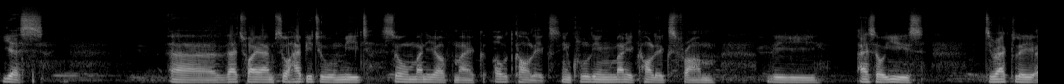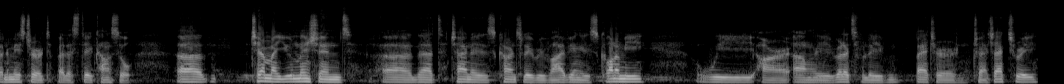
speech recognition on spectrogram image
Yes. Uh, that's why I'm so happy to meet so many of my old colleagues, including many colleagues from the SOEs directly administered by the State Council. Uh, Chairman, you mentioned uh, that China is currently reviving its economy we are on a relatively better trajectory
